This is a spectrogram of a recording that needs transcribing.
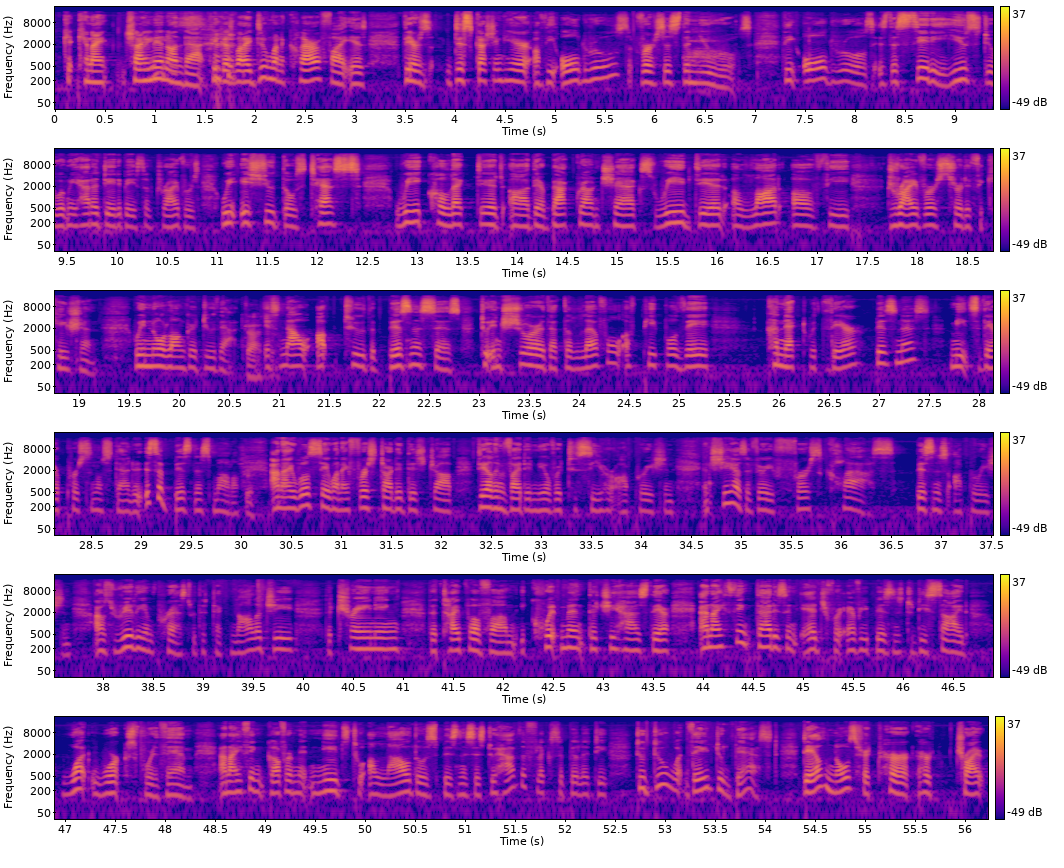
Can I chime Please. in on that? Because what I do want to clarify is there's discussion here of the old rules versus the new rules. The old rules is the city used to, when we had a database of drivers, we issued those tests, we collected uh, their background checks, we did a lot of the driver certification. We no longer do that. Gotcha. It's now up to the businesses to ensure that the level of people they connect with their business meets their personal standard. It's a business model. Sure. And I will say, when I first started this job, Dale invited me over to see her operation, and she has a very first class business operation. I was really impressed with the technology, the training, the type of um, equipment that she has there. And I think that is an edge for every business to decide what works for them. And I think government needs to allow those businesses to have the flexibility to do what they do best. Dale knows her, her, her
